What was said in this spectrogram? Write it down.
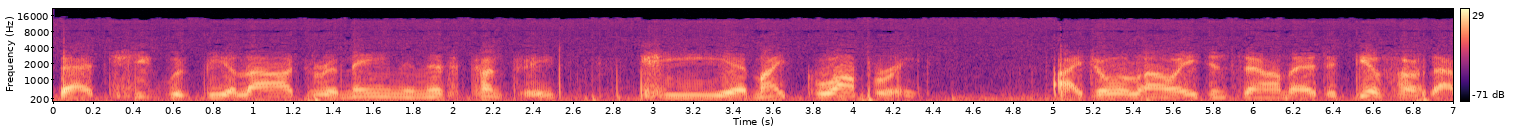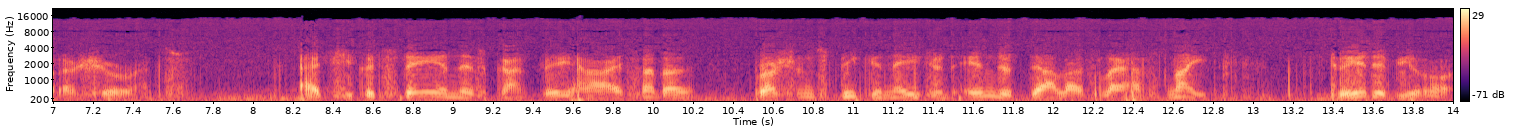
that she would be allowed to remain in this country, she uh, might cooperate. I told our agents down there to give her that assurance that she could stay in this country, and I sent a Russian-speaking agent into Dallas last night to interview her,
